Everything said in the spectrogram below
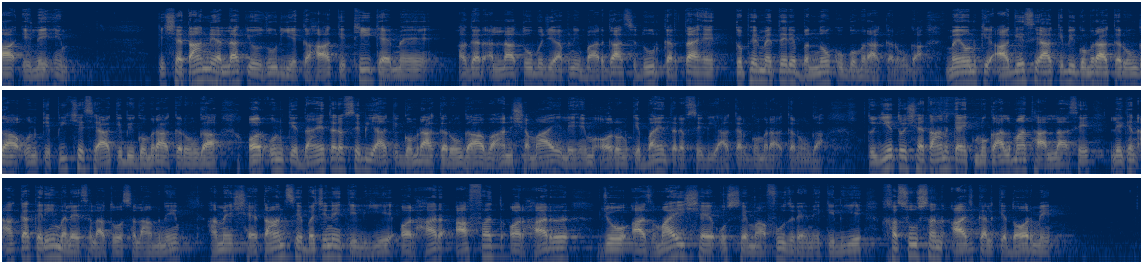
कि शैतान ने अल्लाह के हजूर ये कहा कि, ठीक है, मैं अगर अल्लाह तो मुझे अपनी बारगाह से दूर करता है तो फिर मैं तेरे बंदों को गुमराह करूँगा। मैं उनके आगे से आके भी गुमराह करूँगा, उनके पीछे से आके भी गुमराह करूँगा, और उनके दाएँ तरफ़ से भी आके गुमराह करूँगा व अन शमाए लहम, और उनके बाएँ तरफ़ से भी आकर गुमराह करूँगा। तो ये तो शैतान का एक मुकालमा था अल्लाह से, लेकिन आका करीम सलाम ने हमें शैतान से बचने के लिए और हर आफत और हर जो आजमाइश है, उससे महफूज रहने के लिए खसूस आजकल के दौर में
